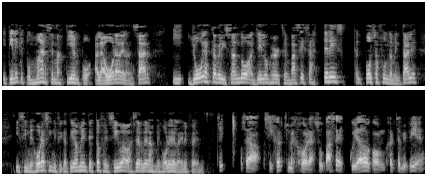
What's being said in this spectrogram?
y tiene que tomarse más tiempo a la hora de lanzar. Y yo voy a estar revisando a Jalen Hurts en base a esas tres cosas fundamentales y si mejora significativamente esta ofensiva va a ser de las mejores de la NFL. Sí, o sea, si Hertz mejora su pase, cuidado con Hertz MVP, ¿eh?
